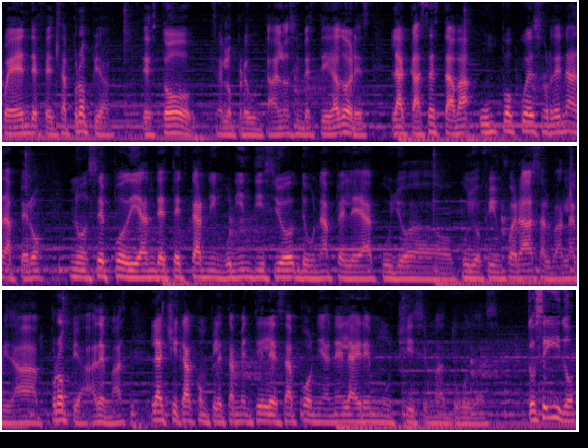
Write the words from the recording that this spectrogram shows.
¿fue en defensa propia? Esto se lo preguntaban los investigadores. La casa estaba un poco desordenada, pero no se podían detectar ningún indicio de una pelea cuyo, cuyo fin fuera salvar la vida propia. Además, la chica completamente ilesa ponía en el aire muchísimas dudas. Todo seguido,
